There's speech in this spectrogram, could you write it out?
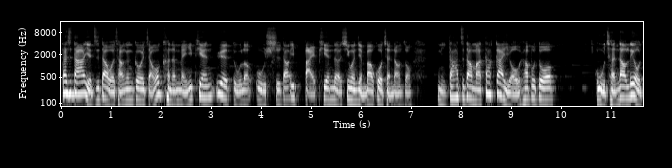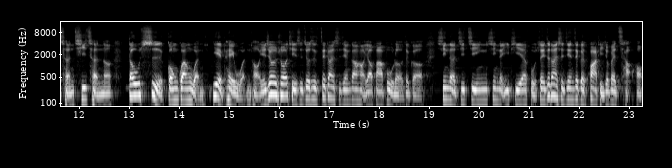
但是大家也知道，我常跟各位讲，我可能每一天阅读了五十到一百篇的新闻简报过程当中，你大家知道吗？大概有差不多。五成到六成、七成呢，都是公关文、业配文，哈，也就是说，其实就是这段时间刚好要发布了这个新的基金、新的 ETF，所以这段时间这个话题就被炒，哈。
